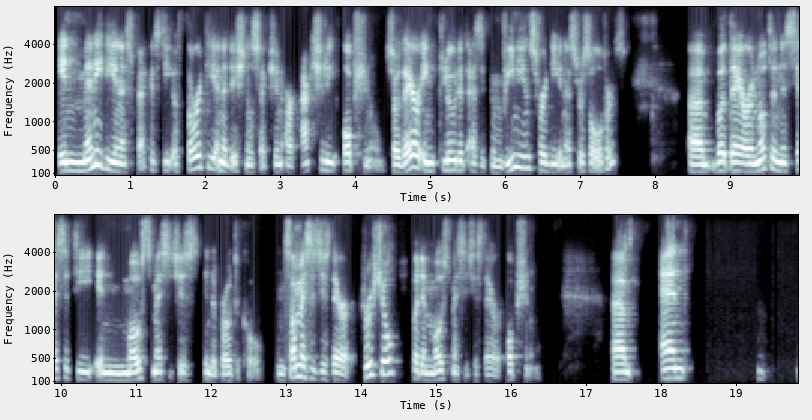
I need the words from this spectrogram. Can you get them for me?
In many DNS packets, the authority and additional section are actually optional. So they are included as a convenience for DNS resolvers, um, but they are not a necessity in most messages in the protocol. In some messages, they're crucial, but in most messages, they are optional. Um, and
